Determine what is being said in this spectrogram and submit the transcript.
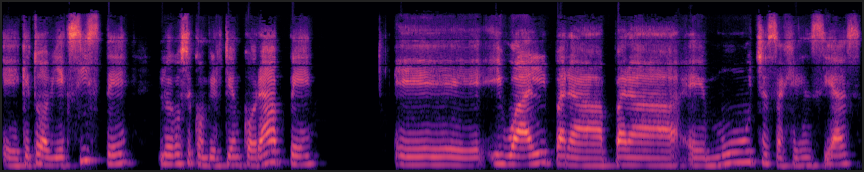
eh, que todavía existe, luego se convirtió en Corape, eh, igual para, para muchas agencias,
